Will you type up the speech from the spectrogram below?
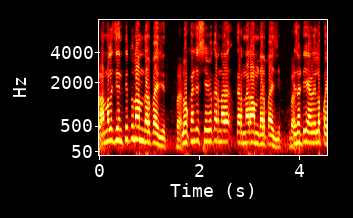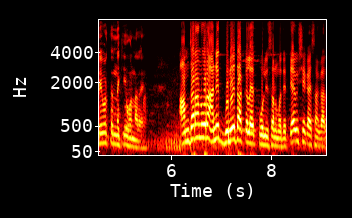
आम्हाला जनतेतून आमदार पाहिजेत. लोकांच्या सेवे करणार करणारा आमदार पाहिजे. त्यासाठी यावेळेला परिवर्तन नक्की होणार आहे. आमदारांवर अनेक गुन्हे दाखल आहेत पोलिसांमध्ये. त्याविषयी काय सांगाल?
